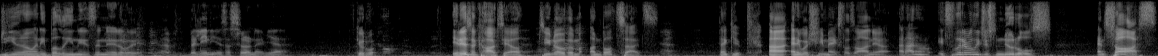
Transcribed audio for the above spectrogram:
Do you know any Bellinis in Italy? Uh, Bellini is a surname, yeah. Good one. It is a cocktail. Do you know them on both sides? Thank you. Uh, anyway, she makes lasagna, and I don't. It's literally just noodles and sauce,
